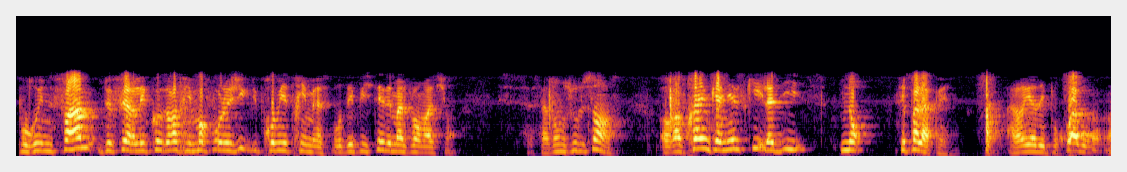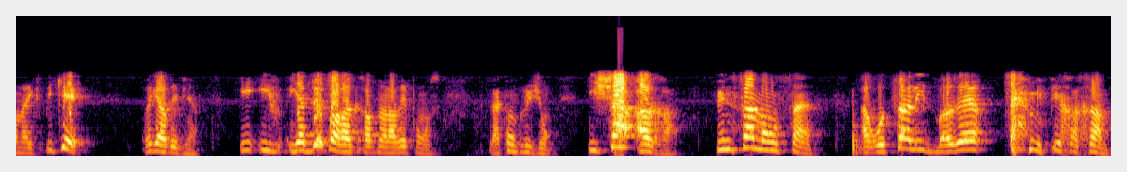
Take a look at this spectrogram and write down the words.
pour une femme de faire l'échographie morphologique du premier trimestre pour dépister des malformations? Ça, tombe sous le sens. Or après, Kanievski, il a dit non, c'est pas la peine. Alors regardez pourquoi, on a expliqué. Regardez bien. Il, y a deux paragraphes dans la réponse. La conclusion. Isha Ara, une femme enceinte, Arotsa Lidbarer Mipi Chacham,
